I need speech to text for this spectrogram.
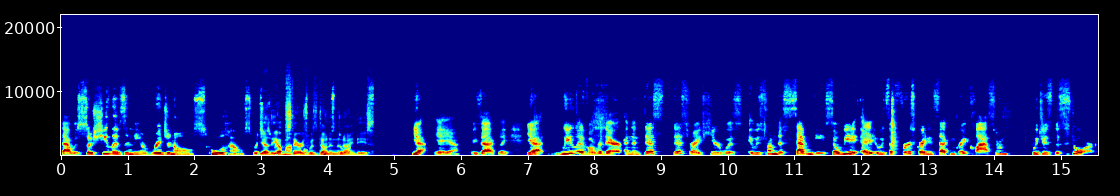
that was So she lives in the original schoolhouse, which yeah, is the upstairs was done in the nineties. Yeah, yeah, yeah, exactly. Yeah, we live over there, and then this this right here was it was from the seventies. So we eh, it was the first grade and second grade classroom, which is the store,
